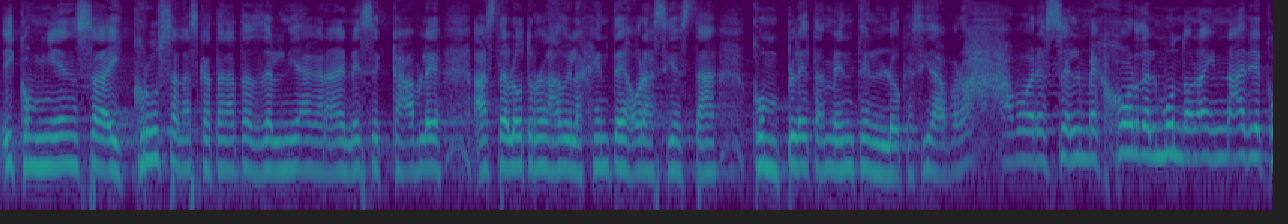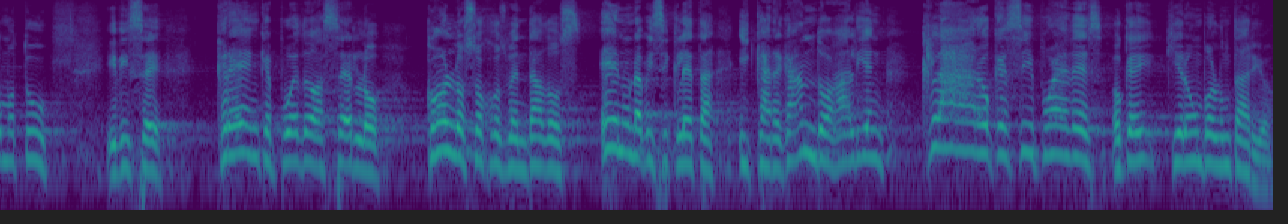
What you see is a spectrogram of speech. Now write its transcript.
y comienza y cruza las cataratas del Niágara en ese cable hasta el otro lado y la gente ahora sí está completamente enloquecida. Bravo, eres el mejor del mundo, no hay nadie como tú. Y dice, ¿creen que puedo hacerlo con los ojos vendados en una bicicleta y cargando a alguien? Claro que sí puedes, ¿ok? Quiero un voluntario.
